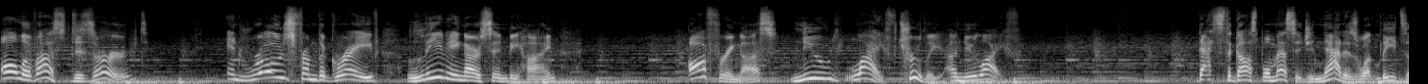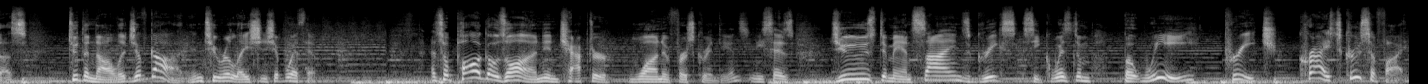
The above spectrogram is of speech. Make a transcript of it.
all of us deserved, and rose from the grave, leaving our sin behind, offering us new life, truly a new life. That's the gospel message, and that is what leads us to the knowledge of God and to relationship with Him. And so Paul goes on in chapter 1 of 1 Corinthians, and he says, Jews demand signs, Greeks seek wisdom, but we preach Christ crucified.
